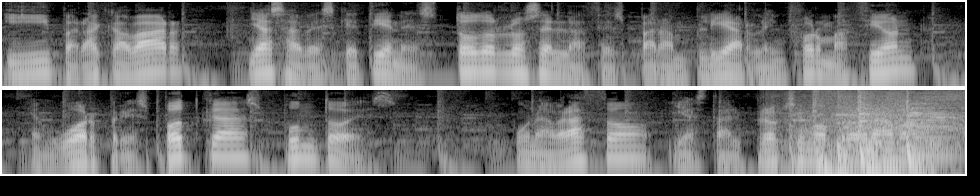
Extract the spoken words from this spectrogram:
Y para acabar, ya sabes que tienes todos los enlaces para ampliar la información en wordpresspodcast.es. Un abrazo y hasta el próximo programa.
